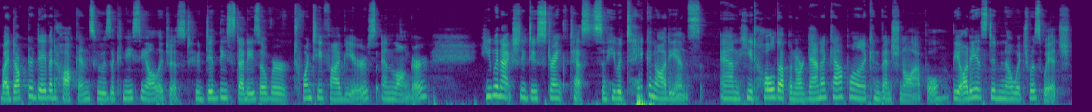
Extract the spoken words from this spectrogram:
by Dr. David Hawkins, who is a kinesiologist who did these studies over 25 years and longer. He would actually do strength tests and he would take an audience and he'd hold up an organic apple and a conventional apple. The audience didn't know which was which,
